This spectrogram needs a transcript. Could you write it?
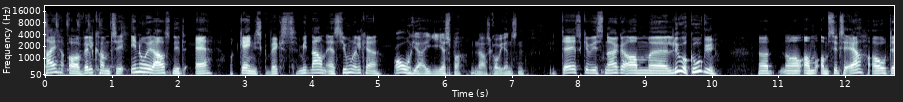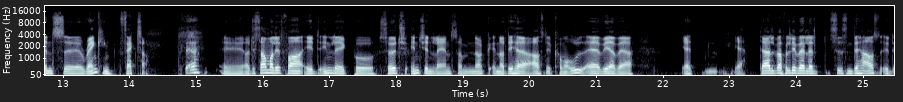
Hej og velkommen til endnu et afsnit af Organisk Vækst. Mit navn er Simon Elkær. Og jeg er Jesper Nørskov Jensen. I dag skal vi snakke om øh, Lyv og Google, når, når, om, om CTR og dens øh, ranking factor. Ja, Øh, og det stammer lidt fra et indlæg på Search Engine Land, som nok, når det her afsnit kommer ud, er ved at være... Ja, ja der er i hvert fald lidt været lidt tid siden det her afsnit.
